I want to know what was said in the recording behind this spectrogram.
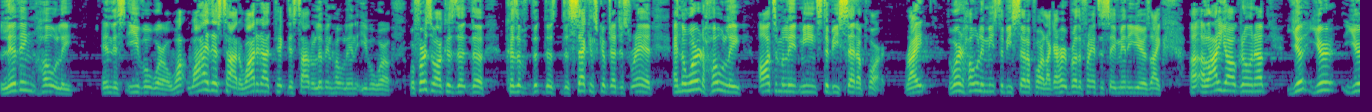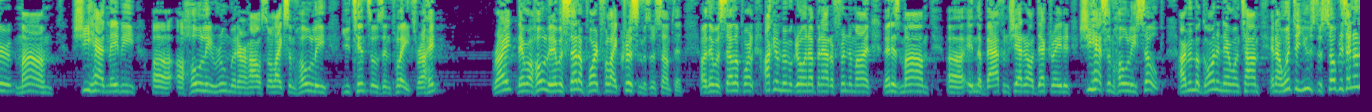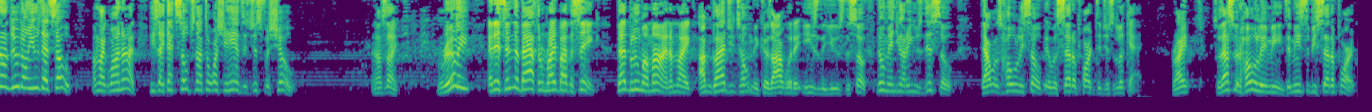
Living holy in this evil world. Why, why, this title? Why did I pick this title, Living Holy in the Evil World? Well, first of all, because the, the, because of the, the, the second scripture I just read, and the word holy ultimately means to be set apart, right? The word holy means to be set apart. Like I heard Brother Francis say many years, like a, a lot of y'all growing up, your, your, your mom, she had maybe a, a holy room in her house or like some holy utensils and plates, right? Right? They were holy. They were set apart for like Christmas or something. Or they were set apart. I can remember growing up and I had a friend of mine that his mom, uh, in the bathroom, she had it all decorated. She had some holy soap. I remember going in there one time and I went to use the soap. He said, no, no, dude, don't use that soap. I'm like, why not? He's like, that soap's not to wash your hands. It's just for show. And I was like, really? And it's in the bathroom right by the sink. That blew my mind. I'm like, I'm glad you told me because I would have easily used the soap. No, man, you got to use this soap. That was holy soap. It was set apart to just look at, right? So that's what holy means. It means to be set apart.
